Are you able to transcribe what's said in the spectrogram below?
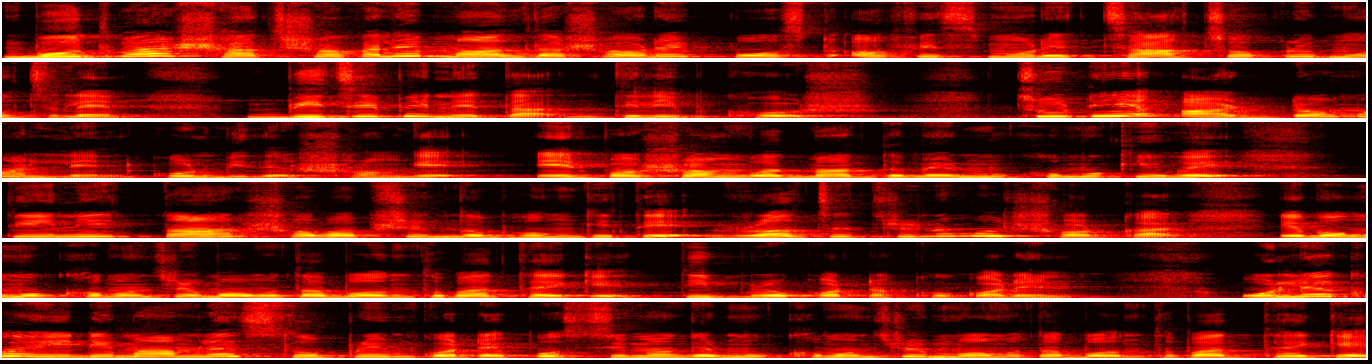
বুধবার সাত সকালে মালদা শহরে পোস্ট অফিস মোড়ে চা চক্রে মুচলেন বিজেপি নেতা দিলীপ ঘোষ। চুটিয়ে আড্ডাও মারলেন কর্মীদের সঙ্গে। এরপর সংবাদ মাধ্যমের মুখোমুখি হয়ে তিনি তাঁর স্বভাবসিন্ধ ভঙ্গিতে রাজ্যের তৃণমূল সরকার এবং মুখ্যমন্ত্রী মমতা বন্দ্যোপাধ্যায়কে তীব্র কটাক্ষ করেন। উল্লেখ্য, ইডি মামলায় সুপ্রিম কোর্টে পশ্চিমবঙ্গের মুখ্যমন্ত্রী মমতা বন্দ্যোপাধ্যায়কে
